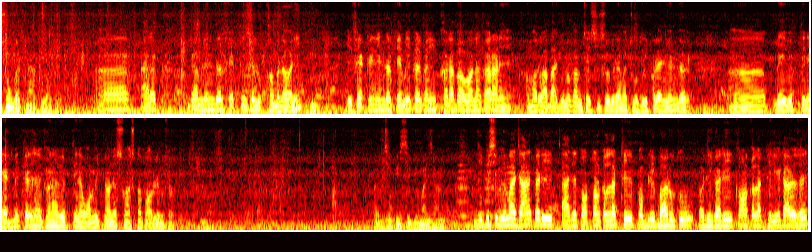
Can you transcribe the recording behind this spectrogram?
શું ઘટના હતી આજે? આ આરક ગામની અંદર ફેક્ટરી છે લોખંડ બનાવવાની. એ ફેક્ટરીની અંદર કેમિકલ કંઈ ખરાબ આવવાના કારણે અમારું આ બાજુનું ગામ છે સિસોદરામાં ચૌધરી ફળિયાની અંદર બે વ્યક્તિને એડમિટ કરે છે અને ઘણા વ્યક્તિને વોમિટનો અને શ્વાસનો પ્રોબ્લેમ છે જીપીસીબીમાં જાણ. જીપીસીબીમાં જાણ કરી. આજે ત્રણ ત્રણ કલાકથી પબ્લિક બહાર હતું અધિકારી ત્રણ કલાકથી લેટ આવે છે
